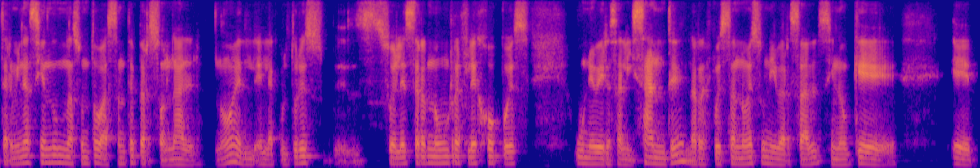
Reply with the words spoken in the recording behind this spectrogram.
termina siendo un asunto bastante personal, ¿no? la cultura suele ser no un reflejo, pues, universalizante, la respuesta no es universal, sino que eh,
